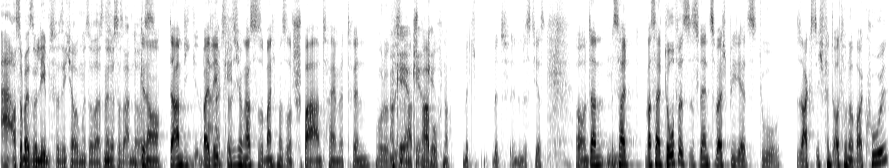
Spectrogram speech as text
Ah, außer bei so Lebensversicherungen und sowas, ne? Das ist was anderes. Genau. Da haben die, bei ah, Lebensversicherungen okay. hast du so manchmal so einen Sparanteil mit drin, wo du wie okay, so eine Art okay, Sparbuch noch mit, mit investierst. Und dann mhm. ist halt, was halt doof ist, ist, wenn zum Beispiel jetzt du sagst, ich finde Otto Nova cool,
